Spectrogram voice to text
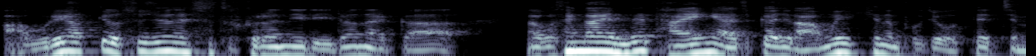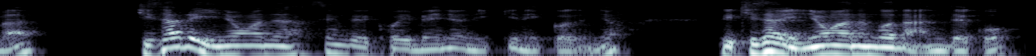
아 우리 학교 수준에서도 그런 일이 일어날까라고 생각했는데 다행히 아직까지 나무위키는 보지 못했지만 기사를 인용하는 학생들이 거의 매년 있긴 있거든요. 근데 기사를 인용하는 건 안 되고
